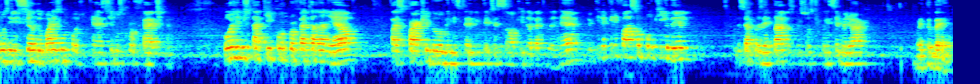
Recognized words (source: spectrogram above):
Estamos iniciando mais um podcast Luz Profética. Hoje a gente está aqui com o profeta Daniel, faz parte do Ministério de Intercessão aqui da Bethlehem. Eu queria que ele falasse um pouquinho dele, se pudesse se apresentar para as pessoas te conhecerem melhor. Muito bem.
